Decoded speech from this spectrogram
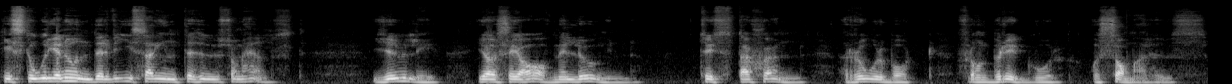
Historien undervisar inte hur som helst. Juli gör sig av med lugn tysta sjön ror bort från bryggor och sommarhus.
